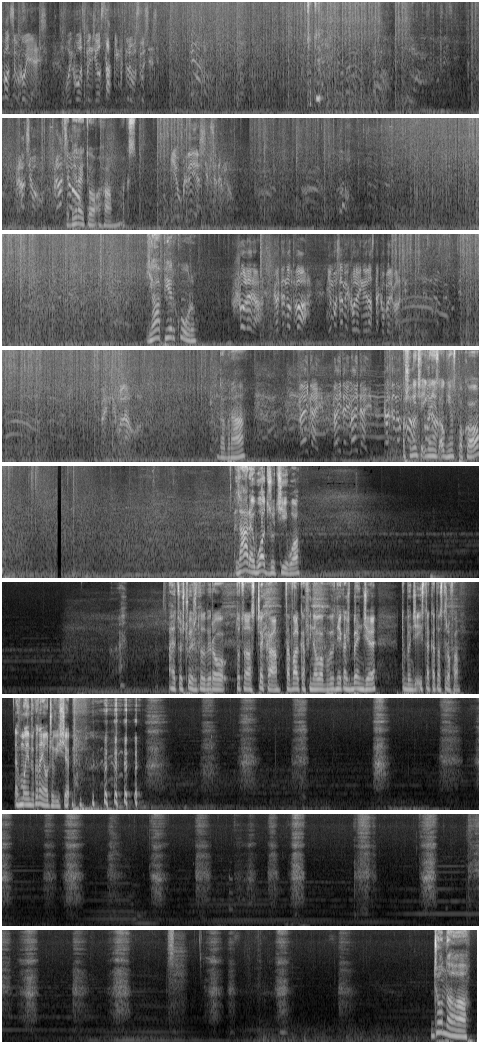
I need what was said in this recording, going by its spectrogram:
Zabieraj to. Aha, Max. Nie ukryjesz się przede mną. Ja pierkur. Cholera! Kardynał 2! Nie możemy kolejny raz tak oberwać. Będzie bolało. Dobra. Mayday! Mayday! Mayday! Kardynał 2! Osiągnięcie iglenie z ogniem, spoko. Larę odrzuciło. Ale coś czuję, że to dopiero to, co nas czeka, ta walka finałowa, bo pewnie jakaś będzie, to będzie istna katastrofa. W moim wykonaniu oczywiście. Johna!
